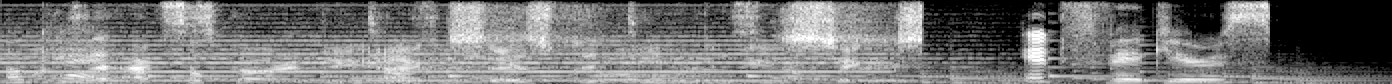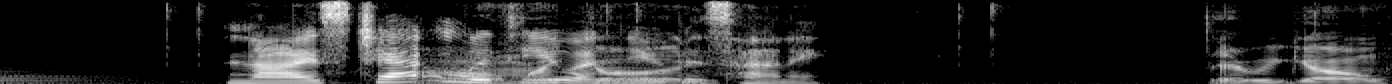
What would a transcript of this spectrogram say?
what's Okay, the access so- code and The it tells me it's the code demon's number. six. It figures. Nice chatting Oh with you, God. Anubis, honey. There we go.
